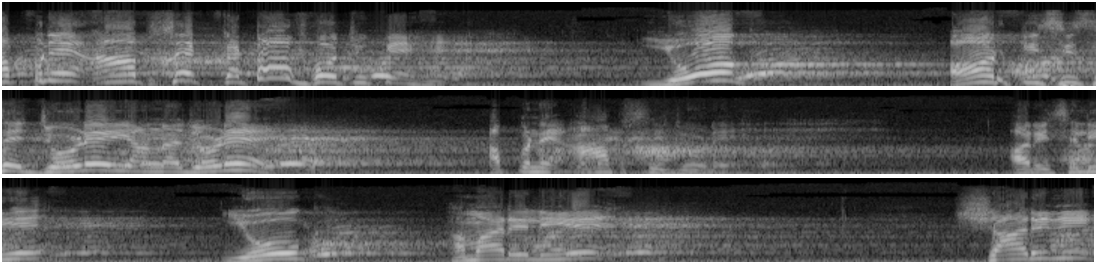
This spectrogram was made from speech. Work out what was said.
अपने आप से कट ऑफ़ हो चुके हैं। योग और किसी से जोड़े या न जोड़े, अपने आप से जोड़े हैं। और इसलिए योग हमारे लिए शारीरिक,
